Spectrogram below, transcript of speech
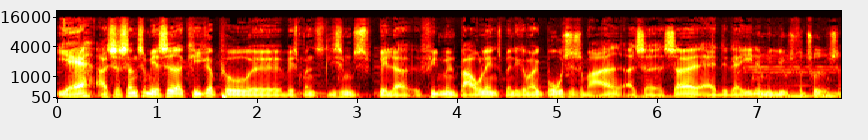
Ja, altså sådan som jeg sidder og kigger på, øh, hvis man ligesom spiller filmen baglæns, men det kan man jo ikke bruge til så meget, altså så er det da en af mine livs fortrydelser.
